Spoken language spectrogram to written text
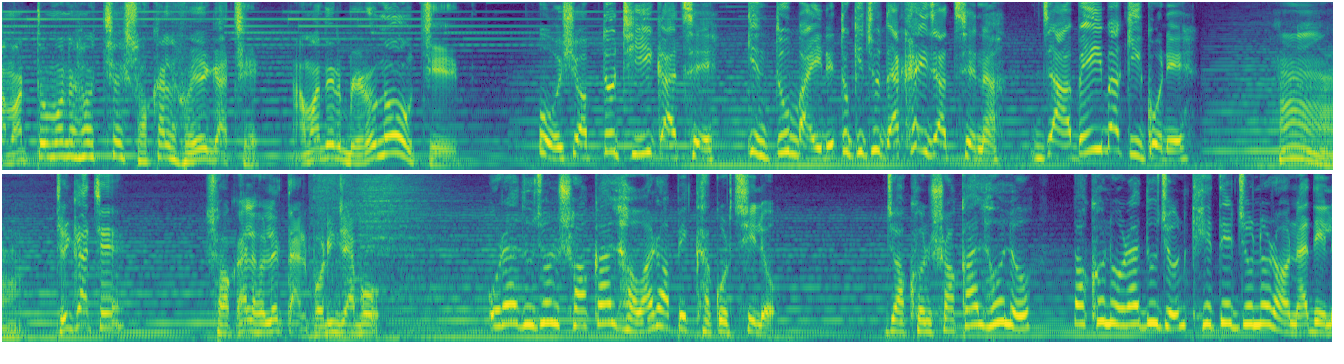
আমার তো মনে হচ্ছে সকাল হয়ে গেছে আমাদের বেরোনো উচিত। ওসব তো ঠিক আছে কিন্তু বাইরে তো কিছু দেখাই যাচ্ছে না যাবেই বা কি করে? হুম ঠিক আছে সকাল হলে তারপরই যাব। ওরা দুজন সকাল হওয়ার অপেক্ষা করছিল। যখন সকাল হলো তখন ওরা দুজন ক্ষেতের জন্য রওনা দিল।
